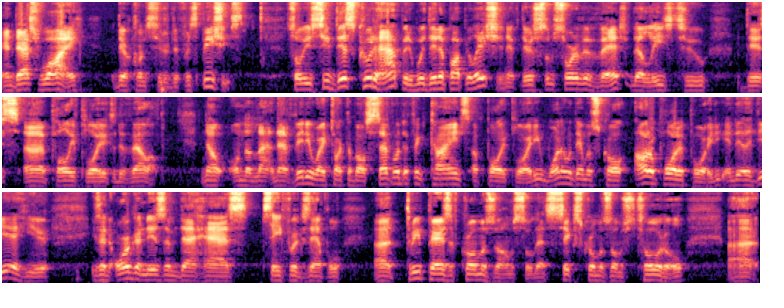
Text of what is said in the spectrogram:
And that's why they're considered different species. So you see, this could happen within a population if there's some sort of event that leads to this uh, polyploidy to develop. Now, on the that video, I talked about several different kinds of polyploidy. One of them was called autopolyploidy, and the idea here is an organism that has, say, for example, uh, three pairs of chromosomes, so that's six chromosomes total. Uh,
